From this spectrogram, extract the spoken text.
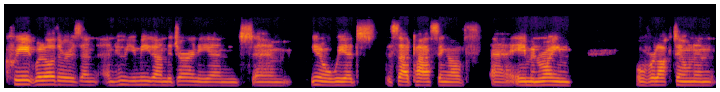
create with others and, and who you meet on the journey. And, um, you know, we had the sad passing of uh, Eamon Ryan over lockdown, and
